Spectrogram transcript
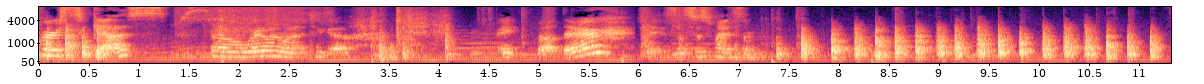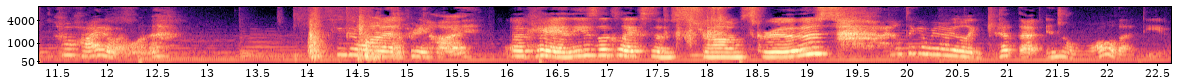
first guess. So where do I want it to go? Right about there. Okay, so let's just find some. How high do I want it? I think I want it pretty high. Okay, these look like some strong screws. I don't think I'm gonna be able to get that in the wall that deep.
